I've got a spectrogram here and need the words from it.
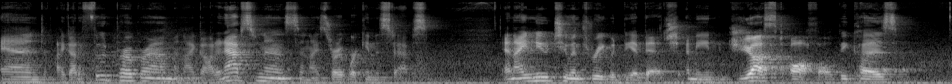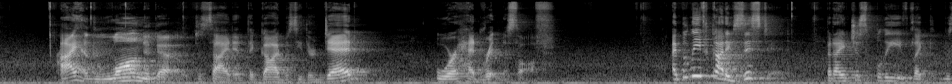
and I got a food program, and I got an abstinence, and I started working the steps. And I knew two and three would be a bitch. I mean, just awful because I had long ago decided that God was either dead or had written us off. I believed God existed, but I just believed like we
